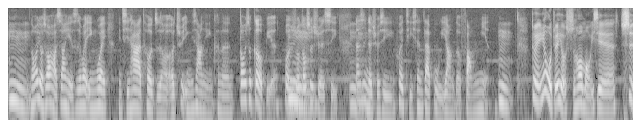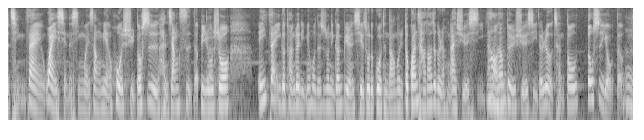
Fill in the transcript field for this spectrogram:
嗯，然后有时候好像也是会因为你其他的特质而去影响你，可能都是个别，或者说都是学习，嗯、但是你的学习会体现在不一样的方面。嗯，对，因为我觉得有时候某一些事情在外显的行为上面，或许都是很相似的，比如说。诶，在一个团队里面，或者是说你跟别人协作的过程当中，你都观察到这个人很爱学习，他好像对于学习的热忱都都是有的。嗯，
